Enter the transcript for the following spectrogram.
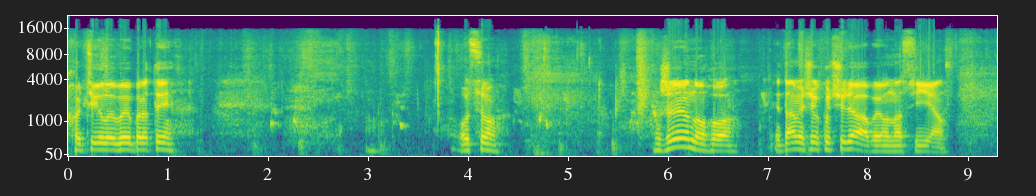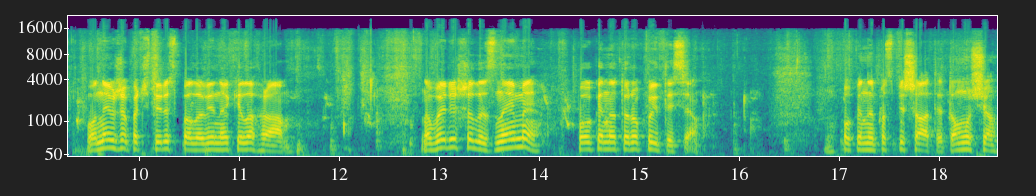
хотіли вибрати оцю жирного, і там ще кучерявий у нас є. Вони вже по 4,5 кг. Ну, вирішили з ними поки не торопитися, поки не поспішати, тому що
